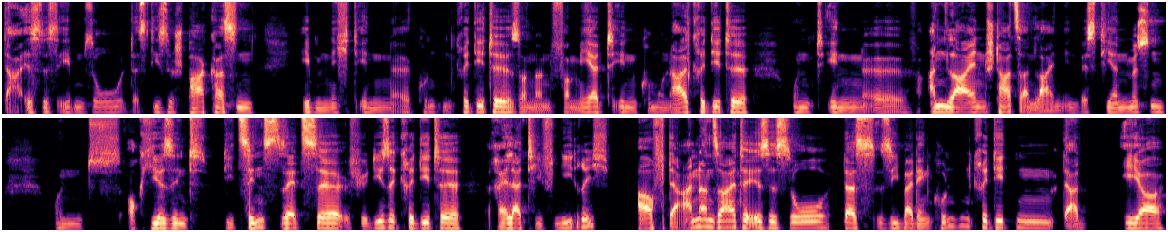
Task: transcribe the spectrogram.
da ist es eben so, dass diese Sparkassen eben nicht in äh, Kundenkredite, sondern vermehrt in Kommunalkredite und in Anleihen, Staatsanleihen investieren müssen. Und auch hier sind die Zinssätze für diese Kredite relativ niedrig. Auf der anderen Seite ist es so, dass sie bei den Kundenkrediten da eher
